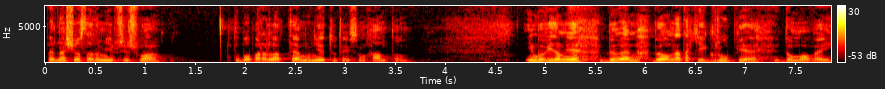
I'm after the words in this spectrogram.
Pewna siostra do mnie przyszła, to było parę lat temu, nie tutaj w Southampton. I mówi do mnie, byłem, byłem na takiej grupie domowej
